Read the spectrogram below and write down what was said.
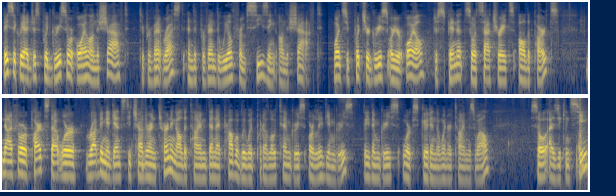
Basically I just put grease or oil on the shaft to prevent rust and to prevent the wheel from seizing on the shaft. Once you've put your grease or your oil, just spin it so it saturates all the parts. Now, if it were parts that were rubbing against each other and turning all the time, then I probably would put a low temp grease or lithium grease. Lithium grease works good in the winter time as well. So as you can see,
